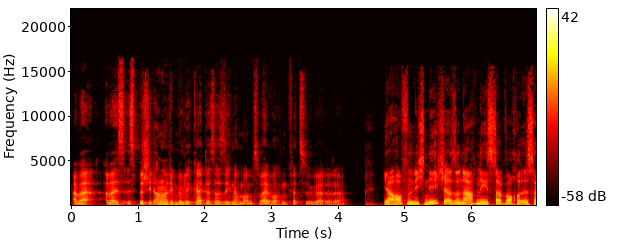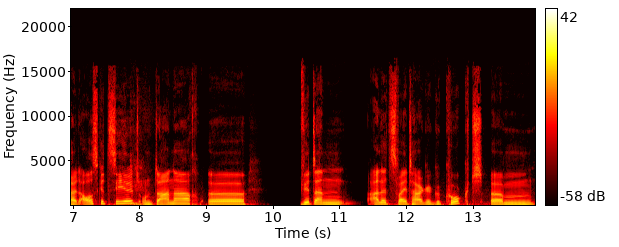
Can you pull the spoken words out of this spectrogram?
Aber, aber es, es besteht auch noch die Möglichkeit, dass er sich nochmal um zwei Wochen verzögert, oder? Ja, hoffentlich nicht. Also nach nächster Woche ist halt ausgezählt und danach äh, wird dann alle zwei Tage geguckt, ähm,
